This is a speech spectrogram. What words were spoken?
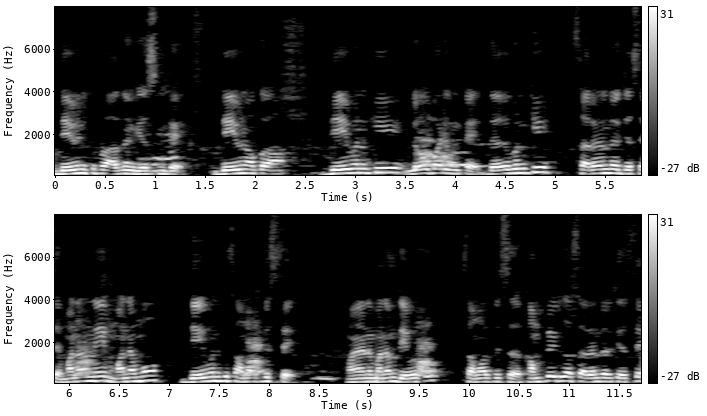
దేవునికి ప్రార్థన చేస్తుంటే దేవుని ఒక దేవునికి లోబడి ఉంటే దేవునికి సరెండర్ చేస్తే మనల్ని మనము దేవునికి సమర్పిస్తే మనల్ని మనం దేవుడికి సమర్పిస్తారు కంప్లీట్గా సరెండర్ చేస్తే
